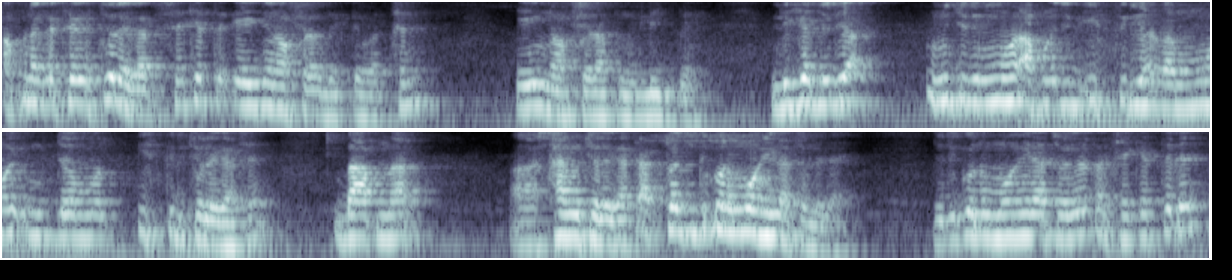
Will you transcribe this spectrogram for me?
আপনাকে ছেড়ে চলে গেছে, সেক্ষেত্রে এই যে নকশাটা দেখতে পাচ্ছেন, এই নকশাটা আপনি লিখবেন। লিখে যদি উনি যদি আপনার যদি স্ত্রী হয় বা মহি- যেমন স্ত্রী চলে গেছে, বা আপনার স্বামী চলে গেছে অ্যাকচুয়াল যদি কোনো মহিলা চলে যায়, যদি কোনো মহিলা চলে যায়, তাহলে সেক্ষেত্রে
